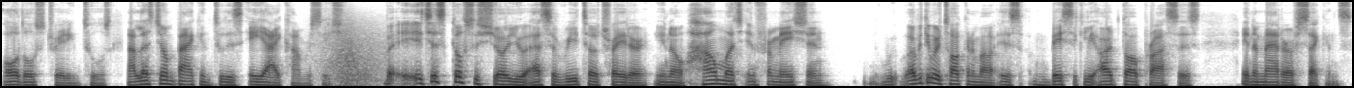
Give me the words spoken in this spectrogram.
all those trading tools. Now let's jump back into this AI conversation. But it just goes to show you as a retail trader, you know, how much information everything we're talking about is basically our thought process in a matter of seconds.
